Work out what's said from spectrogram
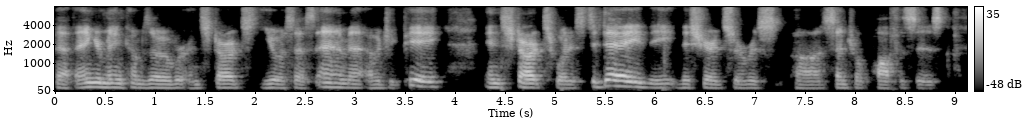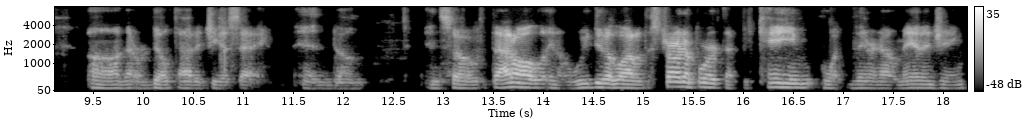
Beth Angerman comes over and starts USSM at OGP and starts what is today the, the shared service uh, central offices uh, that were built out of GSA. And, um, and so that all, you know, we did a lot of the startup work that became what they're now managing.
